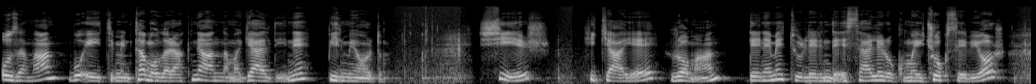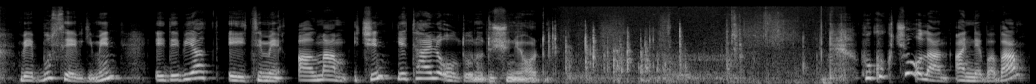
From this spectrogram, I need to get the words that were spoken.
o zaman bu eğitimin tam olarak ne anlama geldiğini bilmiyordum. Şiir, hikaye, roman, deneme türlerinde eserler okumayı çok seviyor ve bu sevgimin edebiyat eğitimi almam için yeterli olduğunu düşünüyordum. Hukukçu olan anne babam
